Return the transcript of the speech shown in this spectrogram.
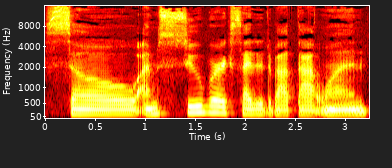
So I'm super excited about that one.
